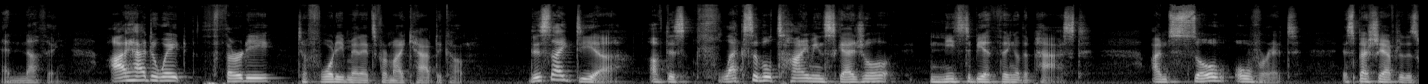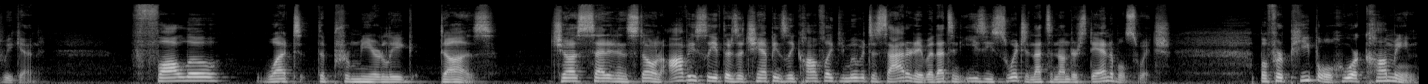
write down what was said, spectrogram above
and nothing. I had to wait 30 to 40 minutes for my cab to come. This idea of this flexible timing schedule needs to be a thing of the past. I'm so over it, especially after this weekend. Follow what the Premier League does just set it in stone. Obviously, if there's a Champions League conflict, you move it to Saturday, but that's an easy switch and that's an understandable switch. But for people who are coming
